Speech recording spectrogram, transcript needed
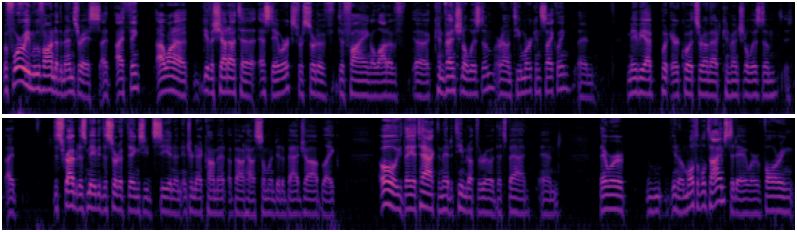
Before we move on to the men's race, I, I think I want to give a shout out to SD Worx for sort of defying a lot of uh, conventional wisdom around teamwork in cycling. And maybe I put air quotes around that conventional wisdom. I describe it as maybe the sort of things you'd see in an internet comment about how someone did a bad job, like, oh, they attacked and they had to team it up the road. That's bad. And there were, you know, multiple times today where Vollering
